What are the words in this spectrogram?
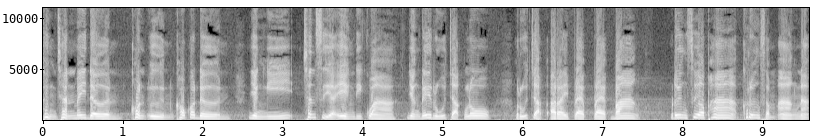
ถึงฉันไม่เดิน คนอื่นเขาก็เดิน อย่างนี้ฉันเสียเองดีกว่า ยังได้รู้จักโลก รู้จักอะไรแปลกๆบ้าง เรื่องเสื้อผ้าเครื่องสำอางน่ะ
